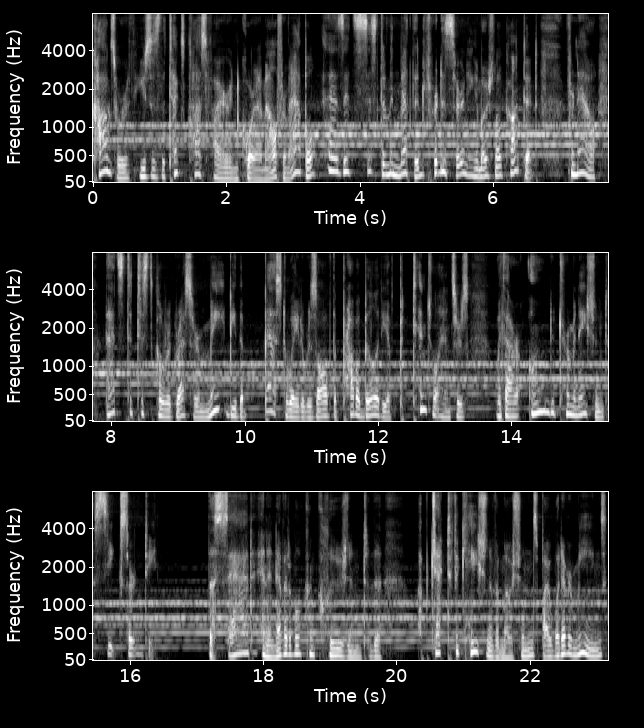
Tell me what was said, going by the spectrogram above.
Cogsworth uses the text classifier in CoreML from Apple as its system and method for discerning emotional content. For now, that statistical regressor may be the best way to resolve the probability of potential answers with our own determination to seek certainty. The sad and inevitable conclusion to the objectification of emotions by whatever means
